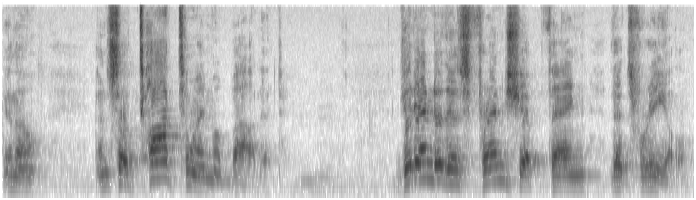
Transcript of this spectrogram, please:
you know. And so talk to him about it. Get into this friendship thing that's real.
